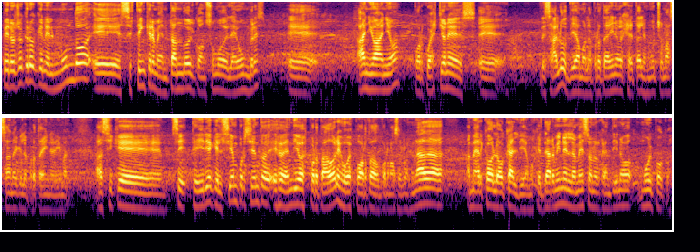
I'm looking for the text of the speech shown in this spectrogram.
pero yo creo que en el mundo eh, se está incrementando el consumo de legumbres eh, año a año por cuestiones eh, de salud, digamos, la proteína vegetal es mucho más sana que la proteína animal. Así que sí, te diría que el 100% es vendido a exportadores o exportado por nosotros, nada a mercado local, digamos, que termine en la mesa en argentino muy poco.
